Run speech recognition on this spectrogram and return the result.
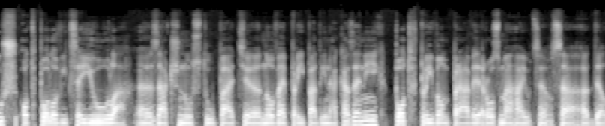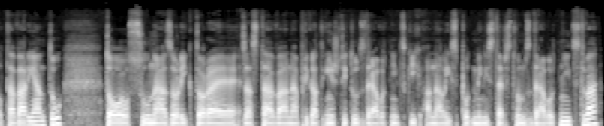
už od polovice júla e, začnú stúpať nové prípady nakazených pod vplyvom práve rozmáhajúceho sa delta variantu. To sú názory, ktoré zastáva napríklad Inštitút zdravotníckých analýz pod ministerstvom zdravotníctva.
